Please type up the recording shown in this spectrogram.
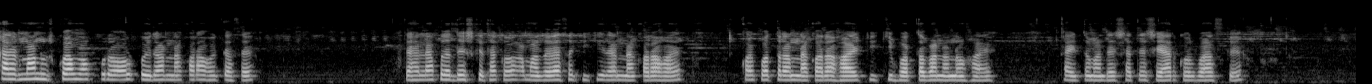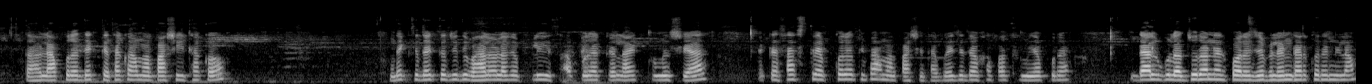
কারণ মানুষ কম পুরো অল্পই রান্না করা হইতেছে। তাহলে আপনারা দেশকে থাকো, আমাদের আছে কী কী রান্না করা হয়। কয় পথ রান্না করা হয়, কী কী ভর্তা বানানো হয়, তাই তোমাদের সাথে শেয়ার করব আজকে। তাহলে আপুরা দেখতে থাকো, আমার পাশেই থাকো। দেখতে দেখতে যদি ভালো লাগে প্লিজ আপুরা একটা লাইক তুমি শেয়ার একটা সাবস্ক্রাইব করে দিবা, আমার পাশে থাকবে। এই যে দেখো প্রথমে আপুরা ডালগুলা জোরানোর পরে যে ব্লেন্ডার করে নিলাম।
